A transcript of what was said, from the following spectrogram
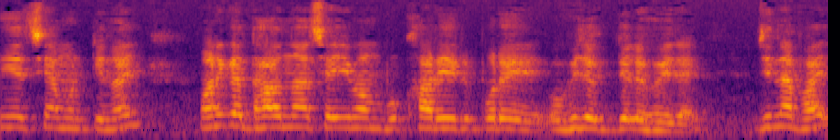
নিয়েছে এমনটি নয়, অনেকের ধারণা আছে ইমাম বুখারির উপরে অভিযোগ দিলে হয়ে যায়। জি না ভাই?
